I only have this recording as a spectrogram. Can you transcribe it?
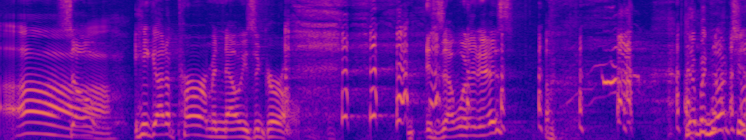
Oh. So he got a perm and now he's a girl. is that what it is? No, but not just All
